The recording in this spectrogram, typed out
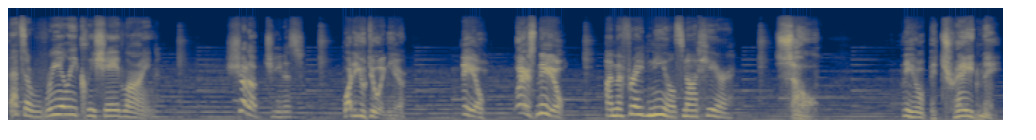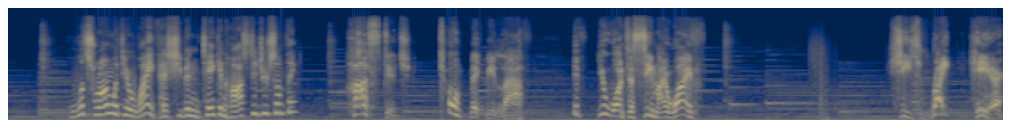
that's a really cliched line. Shut up, Genis. What are you doing here? Neil, where's Neil? I'm afraid Neil's not here. So, Neil betrayed me. What's wrong with your wife? Has she been taken hostage or something? Hostage? Don't make me laugh. If you want to see my wife, she's right here.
